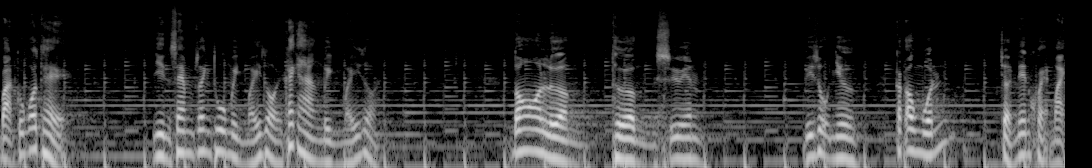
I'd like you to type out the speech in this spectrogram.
bạn cũng có thể nhìn xem doanh thu mình mấy rồi, khách hàng mình mấy rồi. Đo lường thường xuyên. Ví dụ như các ông muốn trở nên khỏe mạnh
